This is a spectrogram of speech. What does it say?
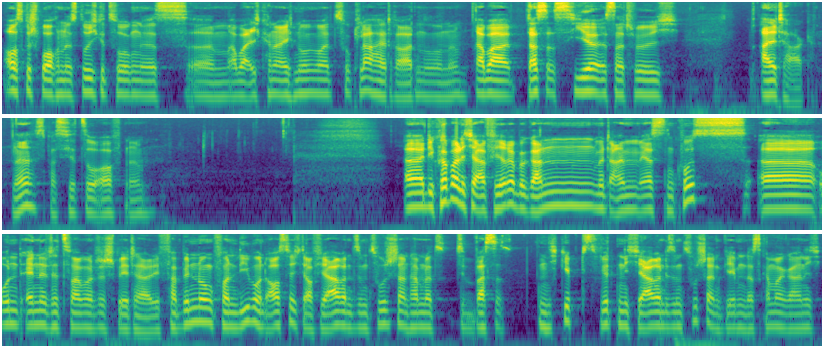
ausgesprochen ist, durchgezogen ist, ähm, aber ich kann eigentlich nur immer zur Klarheit raten, so, ne, aber das ist hier, ist natürlich Alltag, ne, passiert so oft, ne. Äh, die körperliche Affäre begann mit einem ersten Kuss äh, und endete zwei Monate später. Die Verbindung von Liebe und Aussicht auf Jahre in diesem Zustand haben das, was es nicht gibt. Es wird nicht Jahre in diesem Zustand geben. Das kann man gar nicht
